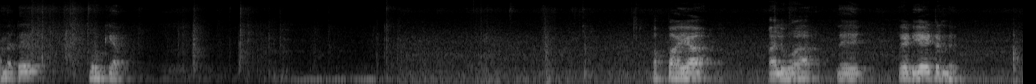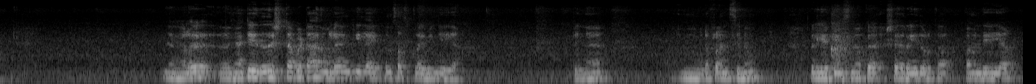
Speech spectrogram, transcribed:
എന്നിട്ട് മുറിക്കുക. പപ്പായ അലുവ റെഡി ആയിട്ടുണ്ട്. ഞങ്ങൾ ഞാൻ ചെയ്തത് ഇഷ്ടപ്പെട്ടാൽ നിങ്ങൾ എനിക്ക് ലൈക്കും സബ്സ്ക്രൈബും ചെയ്യാം പിന്നെ നിങ്ങളുടെ ഫ്രണ്ട്സിനും റിലേറ്റീവ്സിനും ഒക്കെ ഷെയർ ചെയ്ത് കൊടുക്കുക. കമന്റ് ചെയ്യുക.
